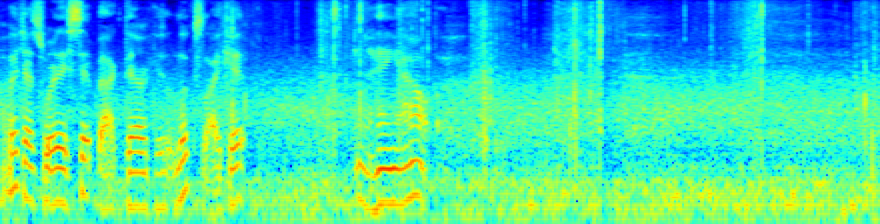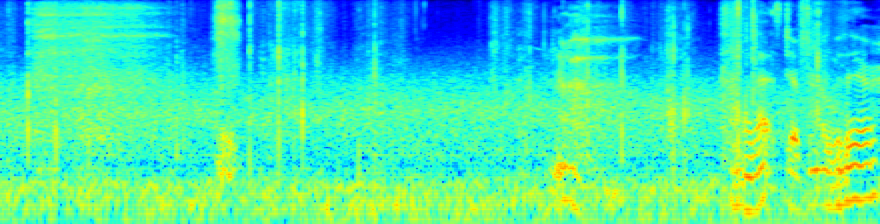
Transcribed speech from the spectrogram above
I bet that's where they sit back there because it looks like it. And hang out. Oh, that's different over there.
